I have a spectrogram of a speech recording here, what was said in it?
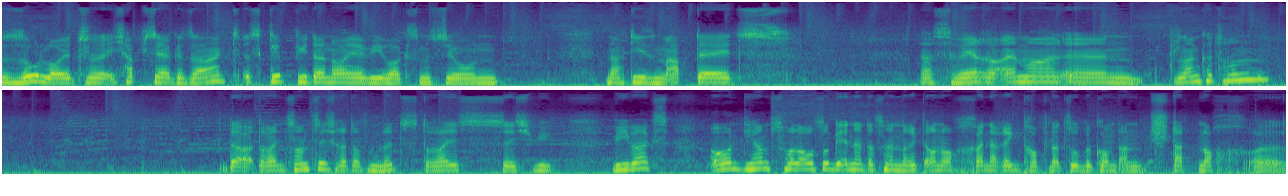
So Leute, ich hab's ja gesagt, es gibt wieder neue VIVOX-Missionen nach diesem Update. Das wäre einmal in Blanketon. Da 23, Red auf dem Blitz, 30 VIVOX. Und die haben es voll auch so geändert, dass man direkt auch noch eine Regentropfen dazu bekommt, anstatt noch, äh,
